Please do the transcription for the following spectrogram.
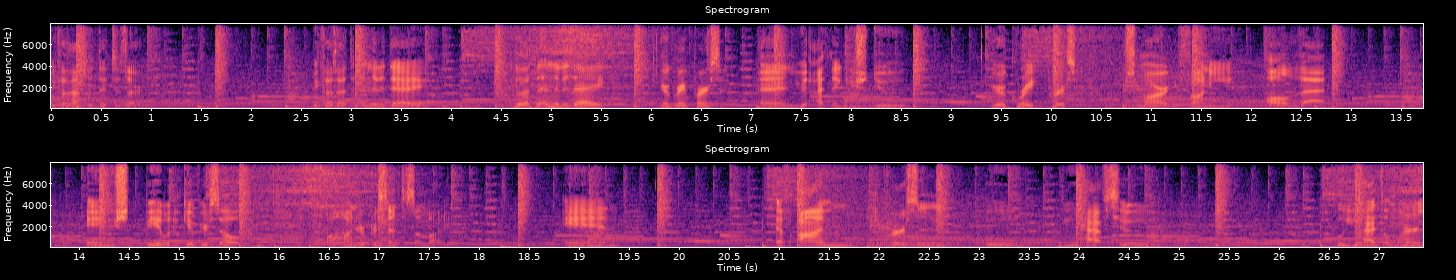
because that's what they deserve. Because at the end of the day, because at the end of the day, you're a great person, and you, I think you should do. You're a great person. You're smart. You're funny. All of that, and you should be able to give yourself hundred percent to somebody. And if I'm the person who you have to, who you had to learn,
